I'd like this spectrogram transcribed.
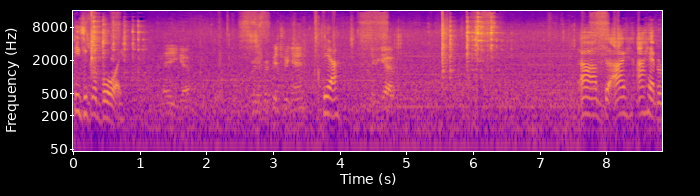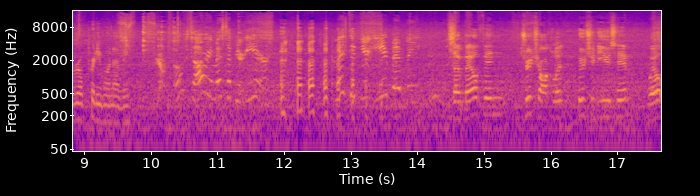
He's a good boy. There you go. Ready for a picture again? Yeah. Here we go. Uh, the, I, I have a real pretty one of him. Oh, sorry. Messed up your ear. Messed up your ear, baby. So Belfin, true chocolate. Who should use him? Well,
